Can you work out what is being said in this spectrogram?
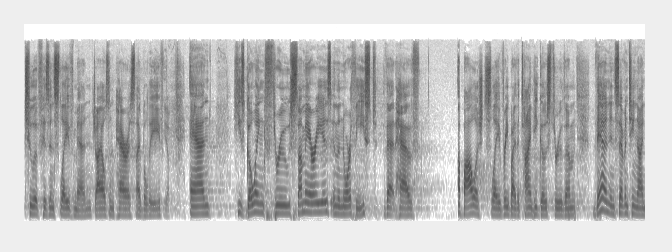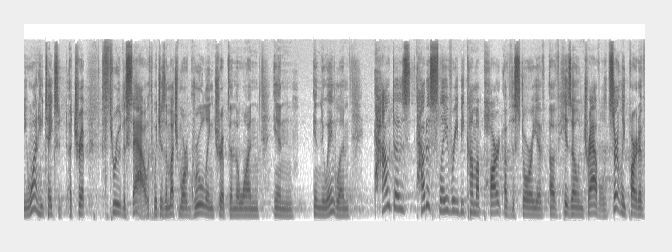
two of his enslaved men, Giles and Paris, I believe. Yep. And he's going through some areas in the Northeast that have abolished slavery by the time he goes through them. Then in 1791, he takes a, a, trip through the South, which is a much more grueling trip than the one in, in New England how does, how does slavery become a part of the story of, of his own travels? It's certainly part of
